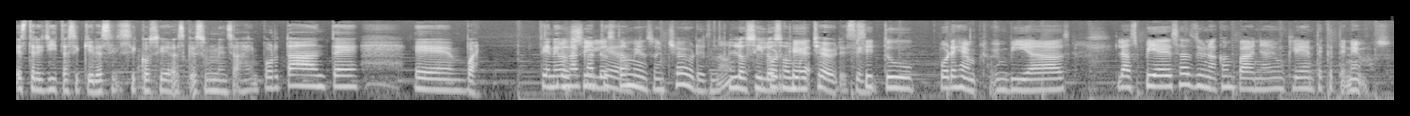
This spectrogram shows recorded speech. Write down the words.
estrellitas si quieres, si, consideras que es un mensaje importante. bueno, tiene Los hilos también son chéveres, ¿no? Los hilos son muy chéveres, sí. Si tú, por ejemplo, envías las piezas de una campaña de un cliente que tenemos,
